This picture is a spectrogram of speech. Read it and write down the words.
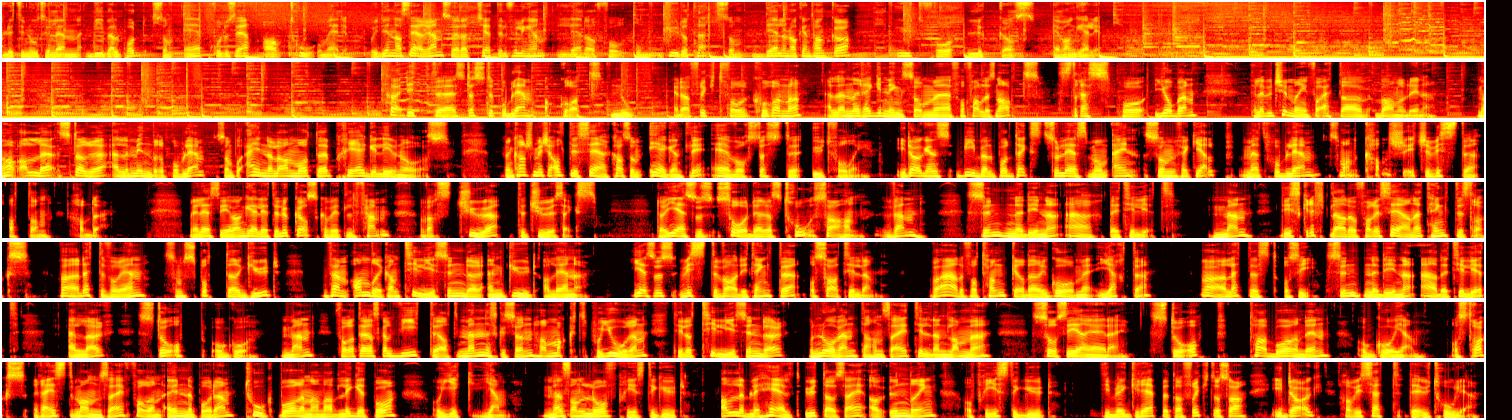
Du lytter nå til en bibelpod som er produsert av Tro og Medie. Og I denne serien så er det Kjetil Fyllingen, leder for omgud.nett, som deler noen tanker ut fra Lukas evangelium. Hva er ditt eh, største problem akkurat nå? Er det frykt for korona, eller en regning som eh, forfaller snart? Stress på jobben, eller bekymring for et av barna dine? Vi har alle større eller mindre problem som på en eller annen måte preger livene våre. Men kanskje vi ikke alltid ser hva som egentlig er vår største utfordring. I dagens bibelpodtekst så leser vi om en som fikk hjelp med et problem som han kanskje ikke visste at han hadde. Vi leser i evangeliet til Lukas kapittel 5 vers 20 til 26. Da Jesus så deres tro, sa han, Venn, syndene dine er deg tilgitt. Men de skriftlærde og fariseerne tenkte straks, hva er dette for en som spotter Gud, hvem andre kan tilgi synder enn Gud alene? Jesus visste hva de tenkte, og sa til dem, hva er det for tanker dere går med i hjertet? Hva er lettest å si, syndene dine er det tilgitt, eller stå opp og gå? Men for at dere skal vite at menneskesønnen har makt på jorden til å tilgi synder, og nå venter han seg til den lamme, så sier jeg deg, stå opp, ta båren din og gå hjem. Og straks reiste mannen seg foran øynene på dem, tok båren han hadde ligget på, og gikk hjem, mens han lovpriste Gud. Alle ble helt ute av seg av undring og priste Gud. De ble grepet av frykt og sa, I dag har vi sett det utrolige.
